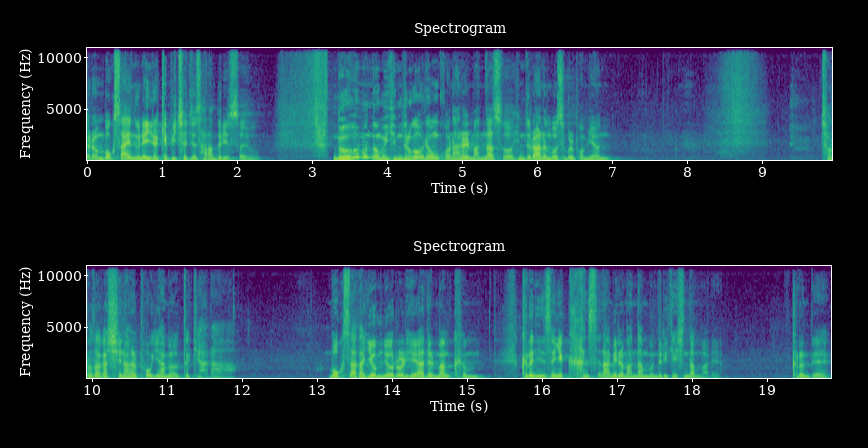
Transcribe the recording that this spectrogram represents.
여러분, 목사의 눈에 이렇게 비춰진 사람들이 있어요. 너무너무 힘들고 어려운 고난을 만나서 힘들어하는 모습을 보면 저러다가 신앙을 포기하면 어떻게 하나. 목사가 염려를 해야 될 만큼 그런 인생의 큰 쓰나미를 만난 분들이 계신단 말이에요. 그런데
